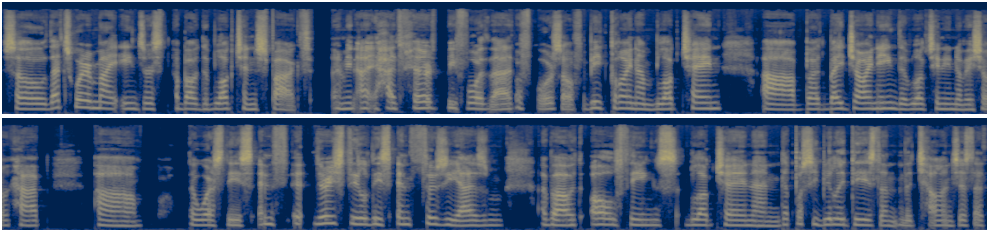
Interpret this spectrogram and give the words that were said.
So that's where my interest about the blockchain sparked. I mean, I had heard before that, of course, of Bitcoin and blockchain, uh, but by joining the Blockchain Innovation Hub, uh, there was this eh, there is still this enthusiasm about all things blockchain and the possibilities and the challenges that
